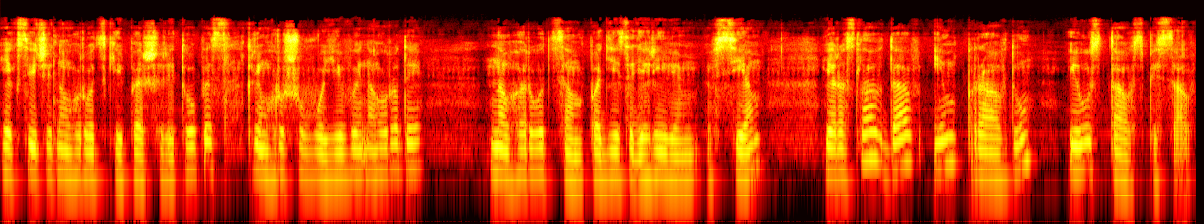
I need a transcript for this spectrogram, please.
Як свідчить новгородський перший літопис, крім грошової винагороди, новгородцям по 10 гривень всім – Ярослав дав їм правду і устав списав.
